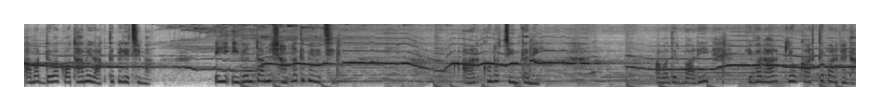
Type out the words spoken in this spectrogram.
আমার দেওয়া কথা আমি রাখতে পেরেছি, মা। এই ইভেন্টটা আমি সামলাতে পেরেছি। আর কোনো চিন্তা নেই। আমাদের বাড়ি এবার আর কেউ কাটতে পারবে না।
